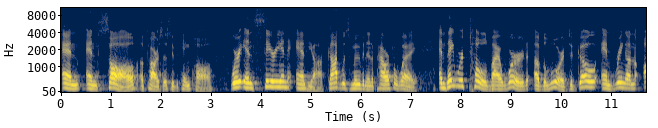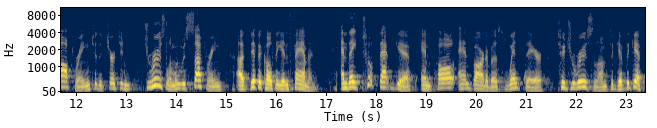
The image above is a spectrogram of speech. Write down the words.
and, and Saul of Tarsus, who became Paul, were in Syrian Antioch, God was moving in a powerful way. And they were told by a word of the Lord to go and bring an offering to the church in Jerusalem who was suffering uh, difficulty and famine. And they took that gift, and Paul and Barnabas went there to Jerusalem to give the gift.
